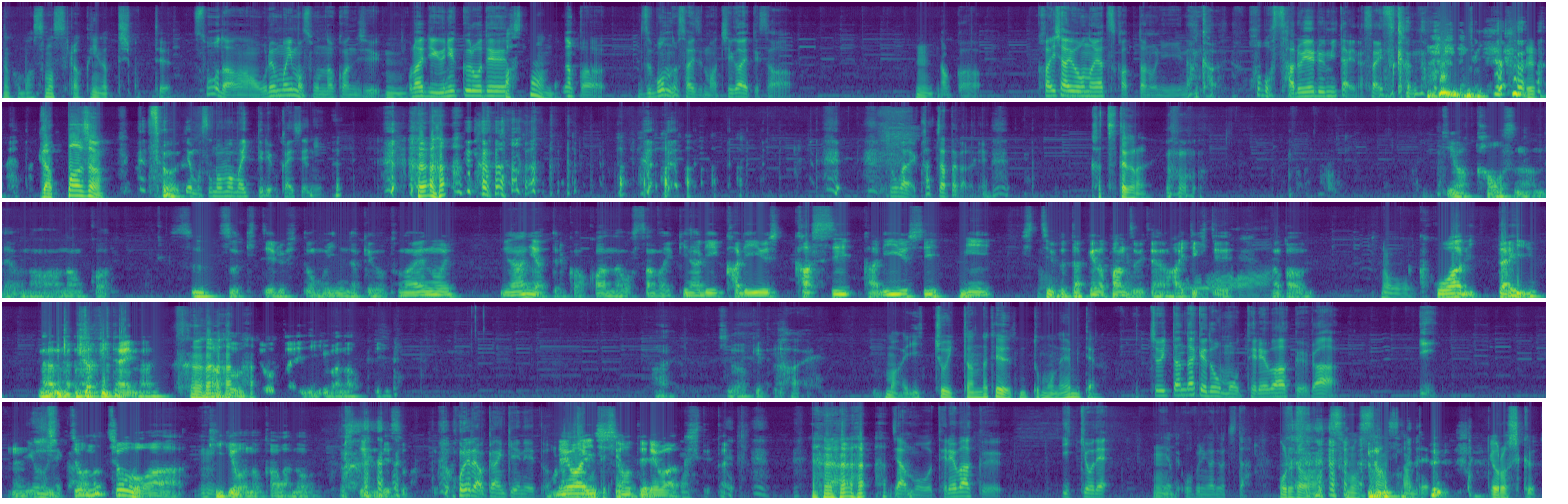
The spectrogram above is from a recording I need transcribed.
なんかますます楽になってしまって。そうだな俺も今そんな感じ、うんこの間ユニクロであ、そうなんだ。なんかズボンのサイズ間違えてさうん。なんか会社用のやつ買ったのになんかほぼサルエルみたいなサイズ感のラッパーじゃん。そうでもそのまま行ってるよ会社に しょうがない買っちゃったからね買っちゃったからね。うちはカオスなんだよな。なんか、スーツ着てる人もいいんだけど、隣の何やってるかわかんないおっさんがいきなり仮ゆし、貸し、仮ゆしに七分丈のパンツみたいなの履いてきて、なんか、おここは一体何なんだみたいな謎状態に今なっている。はい。というわけで、はい。まあ、一長一短だけどもね、みたいな。一応言ったんだけどもうテレワークがいい一丁の長はうん。企業の側の視点ですわ。俺らは関係ねえと。俺は一生テレワークしてたい。じゃあもうテレワーク一強で、うん。やべオープニング始まっちゃった。俺らはそのスタンスなんで、よろしく。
